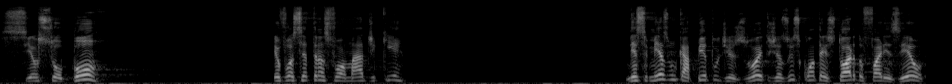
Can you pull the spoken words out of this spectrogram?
Se eu sou bom, eu vou ser transformado de quê? Nesse mesmo capítulo 18, Jesus conta a história do fariseu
